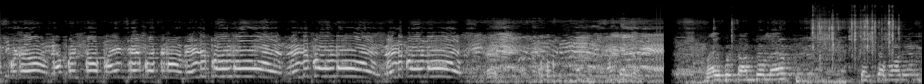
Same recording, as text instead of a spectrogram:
ఇప్పుడు గవర్నమెంట్తో పని చేయబోతున్నాం వెళ్ళిపోండి వెళ్ళిపోండి. వెళ్ళిపోండి rifle turn to left take the body and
